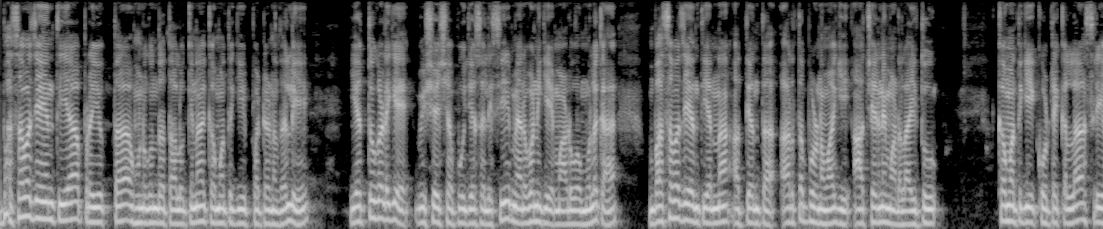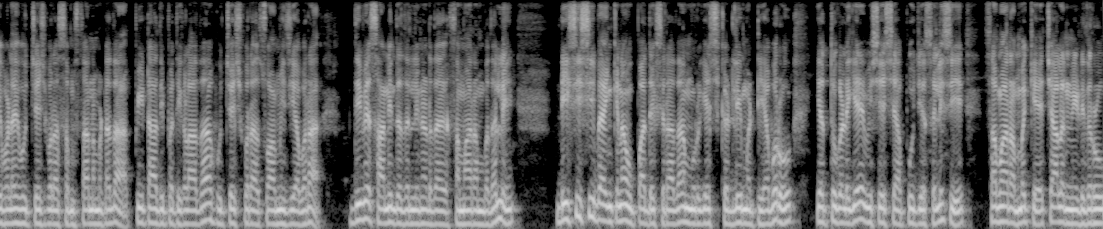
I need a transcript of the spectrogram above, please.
ಬಸವ ಜಯಂತಿಯ ಪ್ರಯುಕ್ತ ಹುಣಗುಂದ ತಾಲೂಕಿನ ಕಮತಗಿ ಪಟ್ಟಣದಲ್ಲಿ ಎತ್ತುಗಳಿಗೆ ವಿಶೇಷ ಪೂಜೆ ಸಲ್ಲಿಸಿ ಮೆರವಣಿಗೆ ಮಾಡುವ ಮೂಲಕ ಬಸವ ಜಯಂತಿಯನ್ನು ಅತ್ಯಂತ ಅರ್ಥಪೂರ್ಣವಾಗಿ ಆಚರಣೆ ಮಾಡಲಾಯಿತು. ಕಮತಗಿ ಕೋಟೆಕಲ್ಲ ಶ್ರೀ ಹೊಳೆ ಹುಚ್ಚೇಶ್ವರ ಸಂಸ್ಥಾನ ಮಠದ ಪೀಠಾಧಿಪತಿಗಳಾದ ಹುಚ್ಚೇಶ್ವರ ಸ್ವಾಮೀಜಿ ಅವರ ದಿವ್ಯ ಸಾನ್ನಿಧ್ಯದಲ್ಲಿ ನಡೆದ ಸಮಾರಂಭದಲ್ಲಿ ಡಿಸಿಸಿ ಬ್ಯಾಂಕಿನ ಉಪಾಧ್ಯಕ್ಷರಾದ ಮುರುಗೇಶ್ ಕಡ್ಲಿಮಟ್ಟಿ ಅವರು ಎತ್ತುಗಳಿಗೆ ವಿಶೇಷ ಪೂಜೆ ಸಲ್ಲಿಸಿ ಸಮಾರಂಭಕ್ಕೆ ಚಾಲನೆ ನೀಡಿದರು.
